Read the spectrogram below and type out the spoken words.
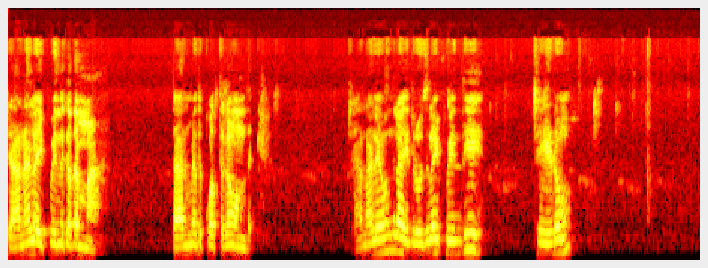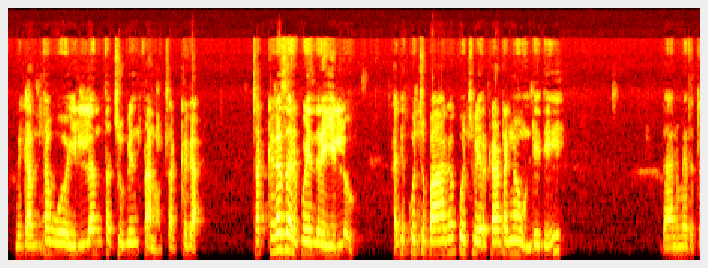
ఛానల్ అయిపోయింది కదమ్మా. దాని మీద కొత్తగా ఉంది. ఛానల్ ఏముంది ఐదు రోజులు అయిపోయింది చేయడం. మీకంతా ఓ ఇల్లు అంతా చూపిస్తాను చక్కగా. చక్కగా సరిపోయింది రా ఇల్లు. అది కొంచెం బాగా కొంచెం విరకాటంగా ఉండేది. దాని మీదట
